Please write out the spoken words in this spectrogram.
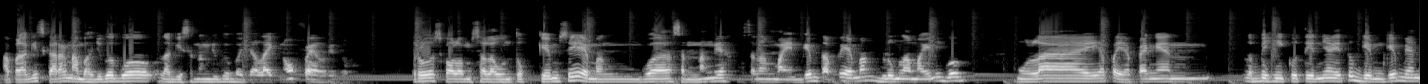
apalagi sekarang nambah juga gue lagi seneng juga baca like novel gitu. Terus kalau misalnya untuk game sih emang gue seneng ya seneng main game tapi emang belum lama ini gue mulai apa ya pengen lebih ngikutinnya itu game-game yang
